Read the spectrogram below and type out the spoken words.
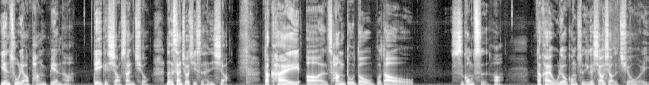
严处寮旁边哈的一个小山丘。那个山丘其实很小，大概呃长度都不到。十公尺啊，大概五六公尺，一个小小的丘而已。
